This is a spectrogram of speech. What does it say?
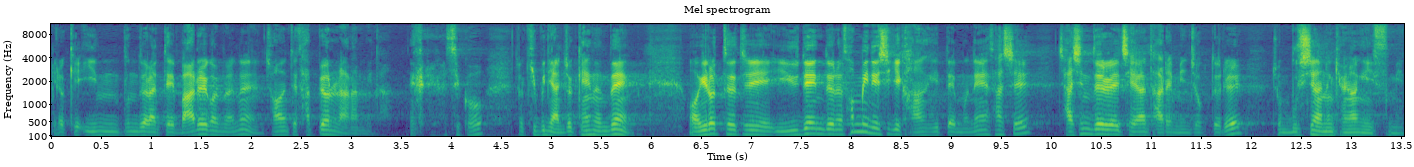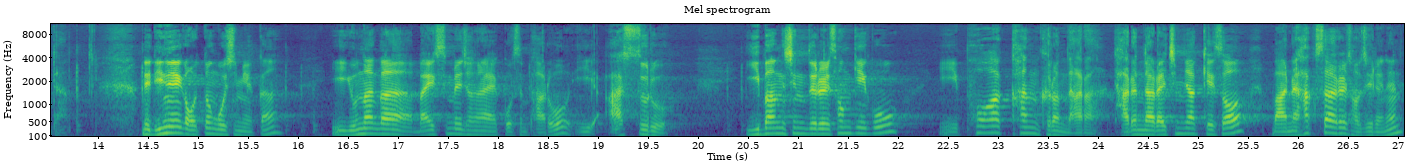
이렇게 인 분들한테 말을 걸면은 저한테 답변을 안 합니다. 그래가지고 좀 기분이 안 좋게 했는데 어, 이렇듯이 이 유대인들은 선민 의식이 강하기 때문에 사실 자신들을 제한 다른 민족들을 좀 무시하는 경향이 있습니다. 근데 니네가 어떤 곳입니까? 이 요나가 말씀을 전할 곳은 바로 이 아수르 이방신들을 섬기고 이 포악한 그런 나라, 다른 나라에 침략해서 많은 학살을 저지르는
